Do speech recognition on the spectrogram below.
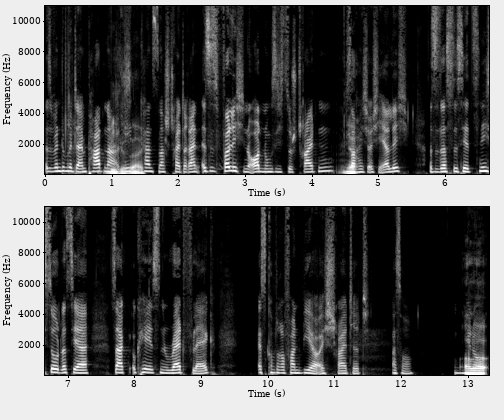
also wenn du mit deinem Partner reden kannst nach Streitereien, es ist völlig in Ordnung, sich zu streiten, Ja. sage ich euch ehrlich. Also das ist jetzt nicht so, dass ihr sagt, okay, ist ein Red Flag. Es kommt darauf an, wie ihr euch streitet. Also, you know. Aber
